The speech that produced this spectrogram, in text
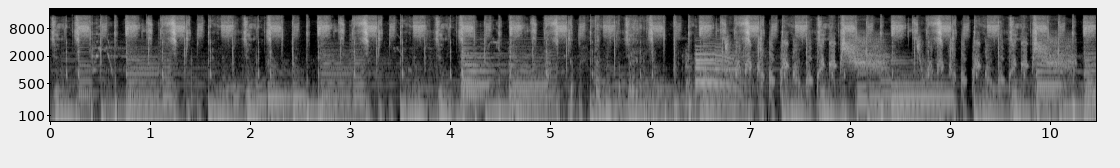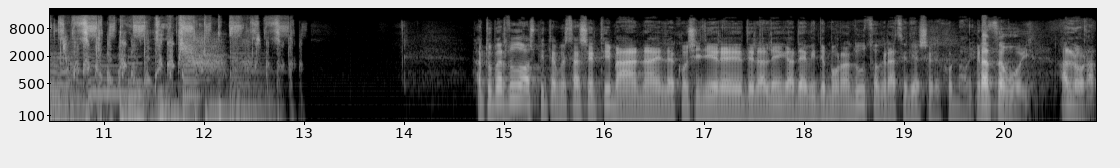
A tu per tu ospita questa settimana il consigliere della Lega Davide Moranduzzo, grazie di essere con noi. Grazie a voi. Allora,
